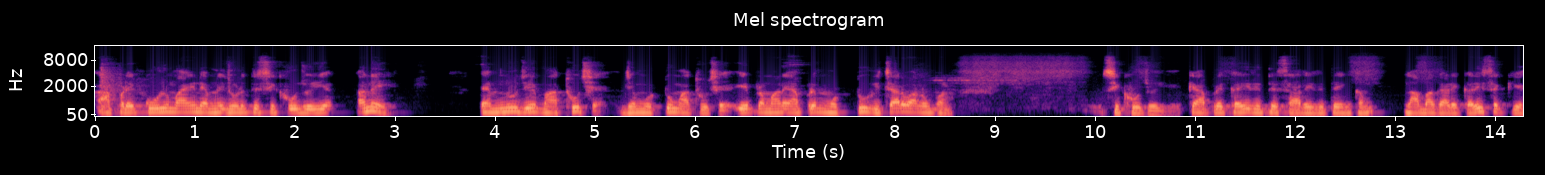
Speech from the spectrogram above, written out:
આપણે કુલ માઇન્ડ એમની જોડેથી શીખવું જોઈએ. અને એમનું જે માથું છે, જે મોટું માથું છે, એ પ્રમાણે આપણે મોટું વિચારવાનું પણ શીખવું જોઈએ કે આપણે કઈ રીતે સારી રીતે ઇન્કમ લાંબા ગાળે કરી શકીએ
